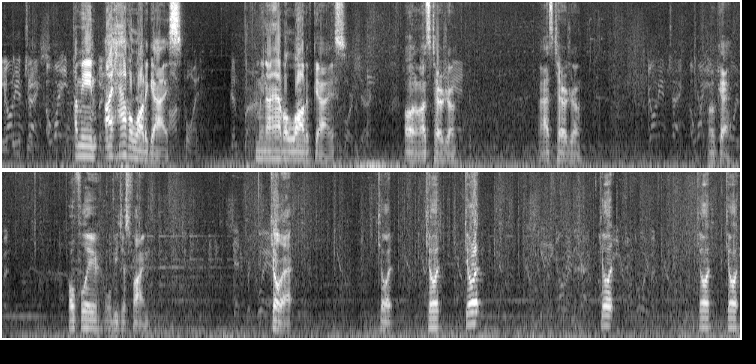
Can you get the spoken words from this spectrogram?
I mean, I have a lot of guys. I mean, I have a lot of guys. Oh no, that's a terror drone. That's a terror drone. Okay. Hopefully, we'll be just fine. Kill that. Kill it. Kill it. Kill it. Kill it. Kill it. Kill it.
